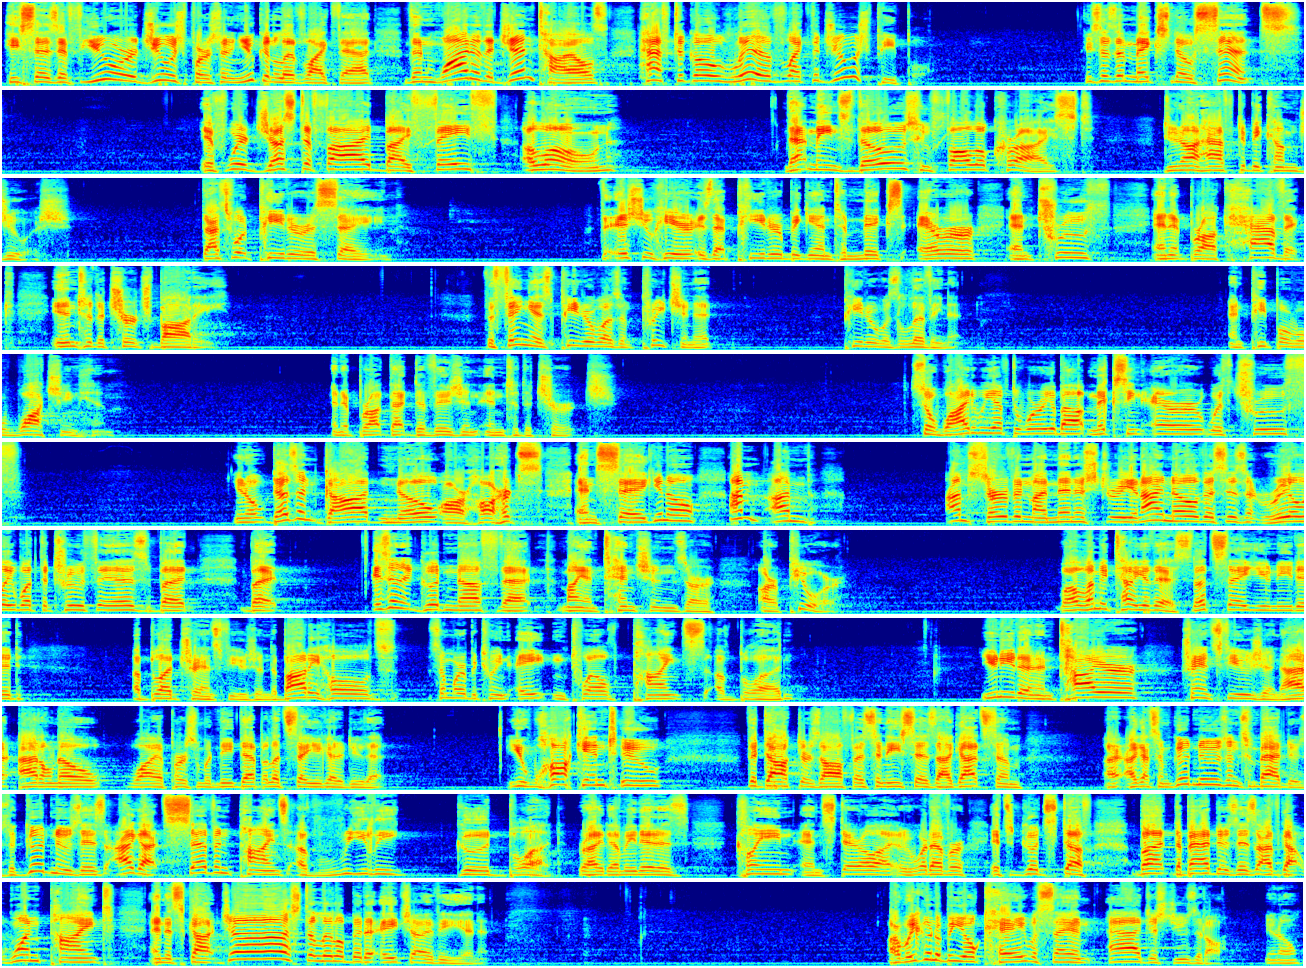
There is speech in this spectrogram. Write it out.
he says, if you are a Jewish person and you can live like that, then why do the Gentiles have to go live like the Jewish people? He says it makes no sense. If we're justified by faith alone, that means those who follow Christ do not have to become Jewish. That's what Peter is saying. The issue here is that Peter began to mix error and truth, and it brought havoc into the church body. The thing is, Peter wasn't preaching it, Peter was living it. And people were watching him. And it brought that division into the church. So, why do we have to worry about mixing error with truth? You know, doesn't God know our hearts and say, you know, I'm, I'm, I'm serving my ministry and I know this isn't really what the truth is, but, but isn't it good enough that my intentions are, are pure? Well, let me tell you this. Let's say you needed a blood transfusion. The body holds somewhere between 8 and 12 pints of blood. You need an entire transfusion. I, I don't know why a person would need that, but let's say you got to do that. You walk into the doctor's office and he says, I got some. I, I got some good news and some bad news. The good news is I got seven pints of really good blood, right? I mean, it is clean and sterile or whatever. It's good stuff. But the bad news is I've got one pint and it's got just a little bit of HIV in it. Are we going to be okay with saying, ah, just use it all? you know?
